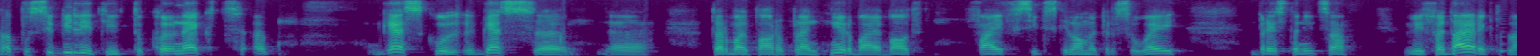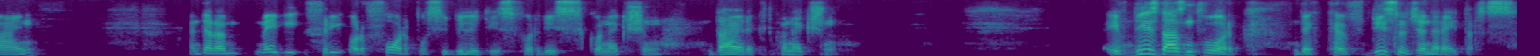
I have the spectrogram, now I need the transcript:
a possibility to connect a gas, gas uh, uh, thermal power plant nearby, about five, six kilometers away, Brestanica, with a direct line. And there are maybe three or four possibilities for this connection, direct connection. If this doesn't work, they have diesel generators,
